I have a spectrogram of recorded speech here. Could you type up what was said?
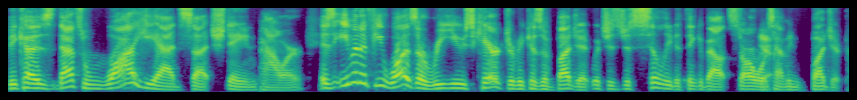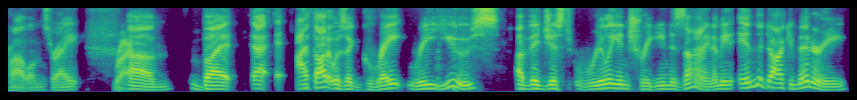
because that's why he had such staying power. Is even if he was a reuse character because of budget, which is just silly to think about Star Wars Yeah. having budget problems, right? Right. Um, but I, I thought it was a great reuse of a just really intriguing design. I mean, in the documentary,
